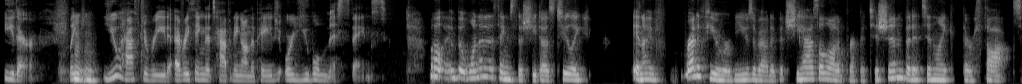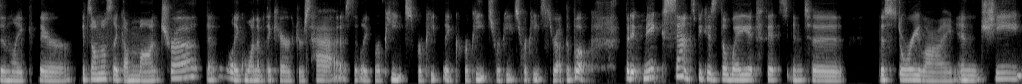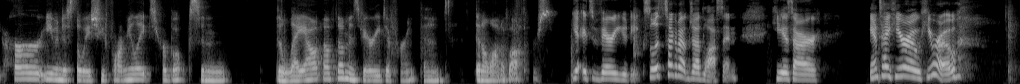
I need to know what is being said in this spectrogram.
either. Like Mm-mm. you have to read everything that's happening on the page or you will miss things. Well, but one of the things that she does too, like, and I've read a few reviews about it, but she has a lot of repetition, but it's in like their thoughts and like their, it's almost like a mantra that like one of the characters has that like repeats, repeat, like repeats, repeats, repeats throughout the book. But it makes sense because the way it fits into the storyline and she, her, even just the way she formulates her books and the layout of them is very different than than a lot of authors. Yeah, it's very unique. So let's talk about Judd Lawson. He is our anti-hero hero.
